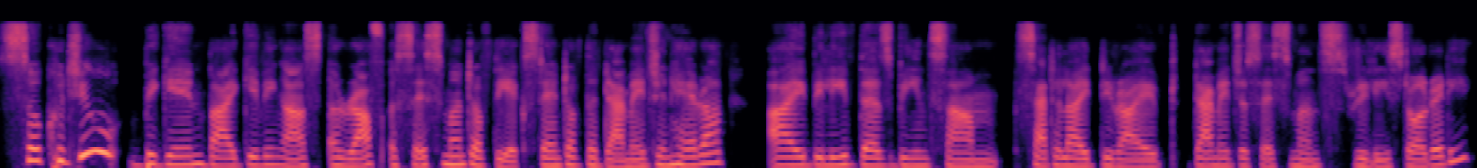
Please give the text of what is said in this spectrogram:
So, could you begin by giving us a rough assessment of the extent of the damage in Herat? I believe there's been some satellite derived damage assessments released already.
